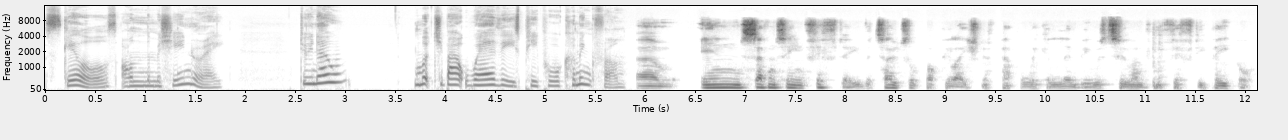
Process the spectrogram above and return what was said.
skills on the machinery. Do we know much about where these people were coming from? Um, in 1750, the total population of Papplewick and Linby was 250 people.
